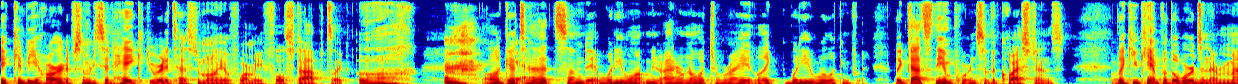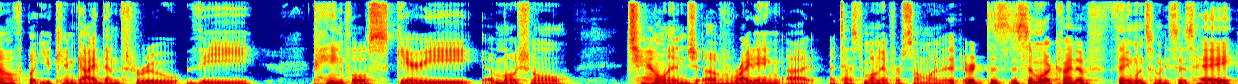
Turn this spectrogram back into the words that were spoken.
It can be hard if somebody said, "Hey, could you write a testimonial for me?" Full stop. It's like, "Oh, I'll get yeah. to that someday. What do you want me to, I don't know what to write. Like, what are you looking for? Like, that's the importance of the questions. Like, you can't put the words in their mouth, but you can guide them through the painful, scary, emotional challenge of writing a, a testimonial for someone. It, or this is a similar kind of thing when somebody says, Hey,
